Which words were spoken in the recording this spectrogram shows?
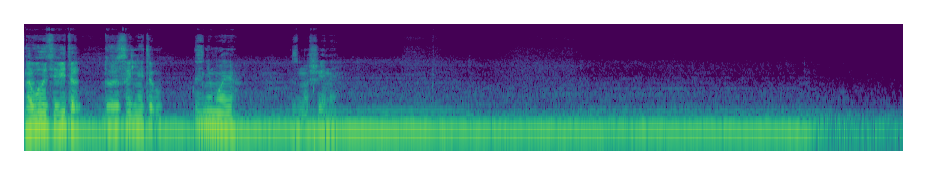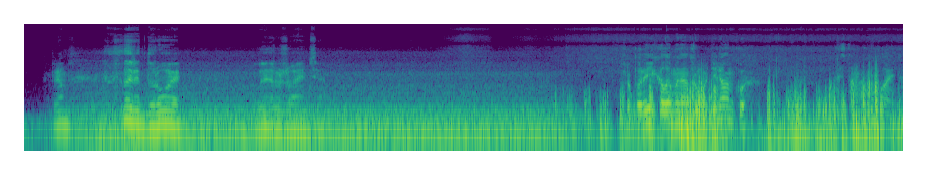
На вулиці вітер дуже сильний, то знімаю з машини. Прям серед дороги вигружаємося. Що переїхали ми на другу ділянку. Десь там купається.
